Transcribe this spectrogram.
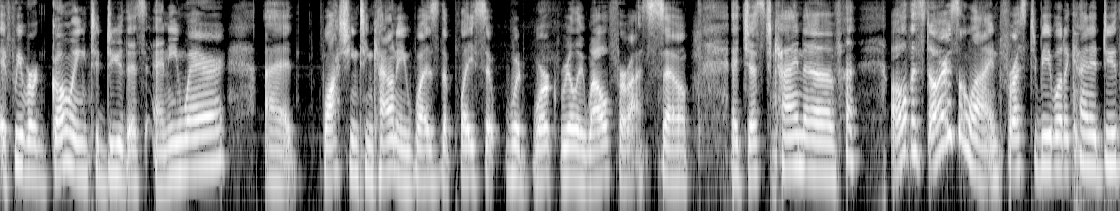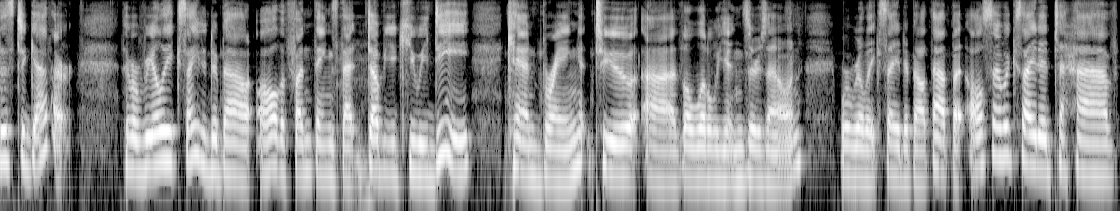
if we were going to do this anywhere, uh, Washington County was the place that would work really well for us. So it just kind of, all the stars aligned for us to be able to kind of do this together. So we're really excited about all the fun things that WQED can bring to uh, the Little Yinzer Zone. We're really excited about that, but also excited to have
